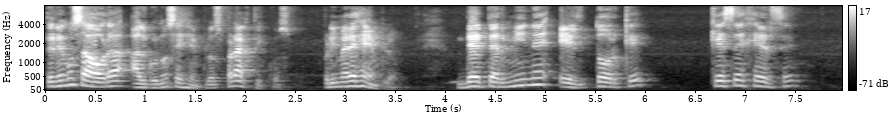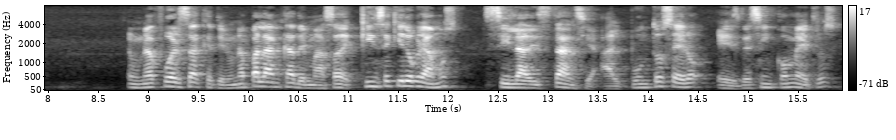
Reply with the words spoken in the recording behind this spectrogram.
Tenemos ahora algunos ejemplos prácticos. Primer ejemplo, determine el torque que se ejerce en una fuerza que tiene una palanca de masa de 15 kilogramos si la distancia al punto cero es de 5 metros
